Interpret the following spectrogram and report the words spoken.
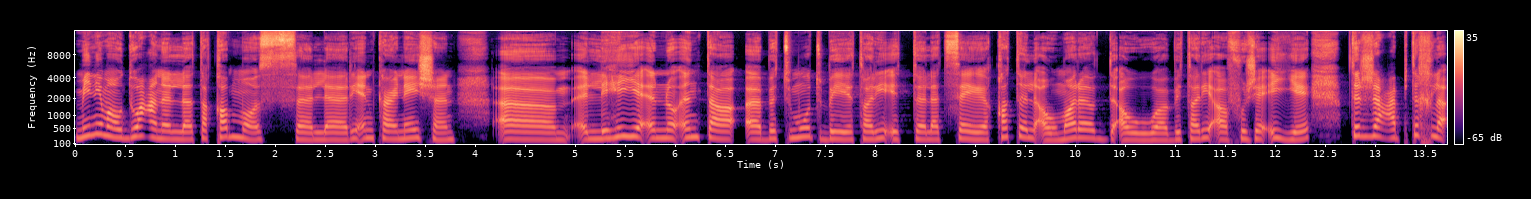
mini موضوع عن التقمص ال reincarnation اللي هي إنه أنت بتموت بطريقة let's say قتل أو مرض أو بطريقة فجائية بترجع بتخلق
